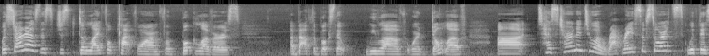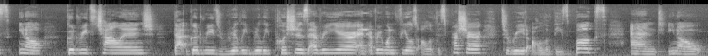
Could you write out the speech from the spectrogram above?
What started as this just delightful platform for book lovers about the books that we love or don't love uh, has turned into a rat race of sorts with this, you know, Goodreads challenge that Goodreads really, really pushes every year, and everyone feels all of this pressure to read all of these books. And, you know,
